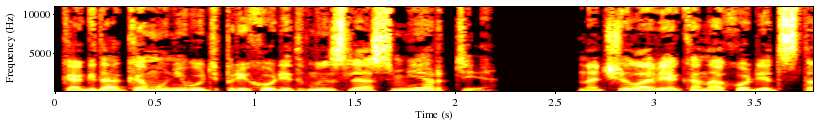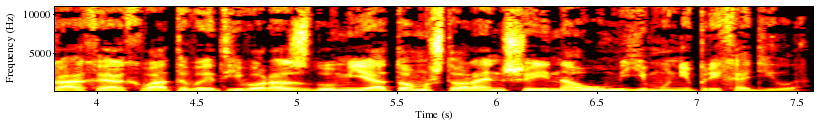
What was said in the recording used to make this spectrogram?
когда кому-нибудь приходит мысль о смерти, на человека находит страх и охватывает его раздумье о том, что раньше и на ум ему не приходило.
